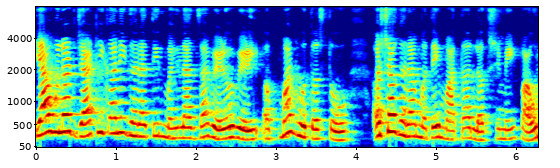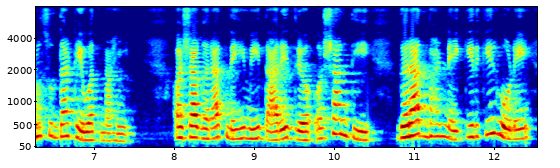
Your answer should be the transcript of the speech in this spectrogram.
या उलट ज्या ठिकाणी घरातील महिलांचा वेळोवेळी अपमान होत असतो अशा घरामध्ये माता लक्ष्मी पाऊलसुद्धा ठेवत नाही. अशा घरात नेहमी दारिद्र्य अशांती घरात भांडणे किरकिर होणे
